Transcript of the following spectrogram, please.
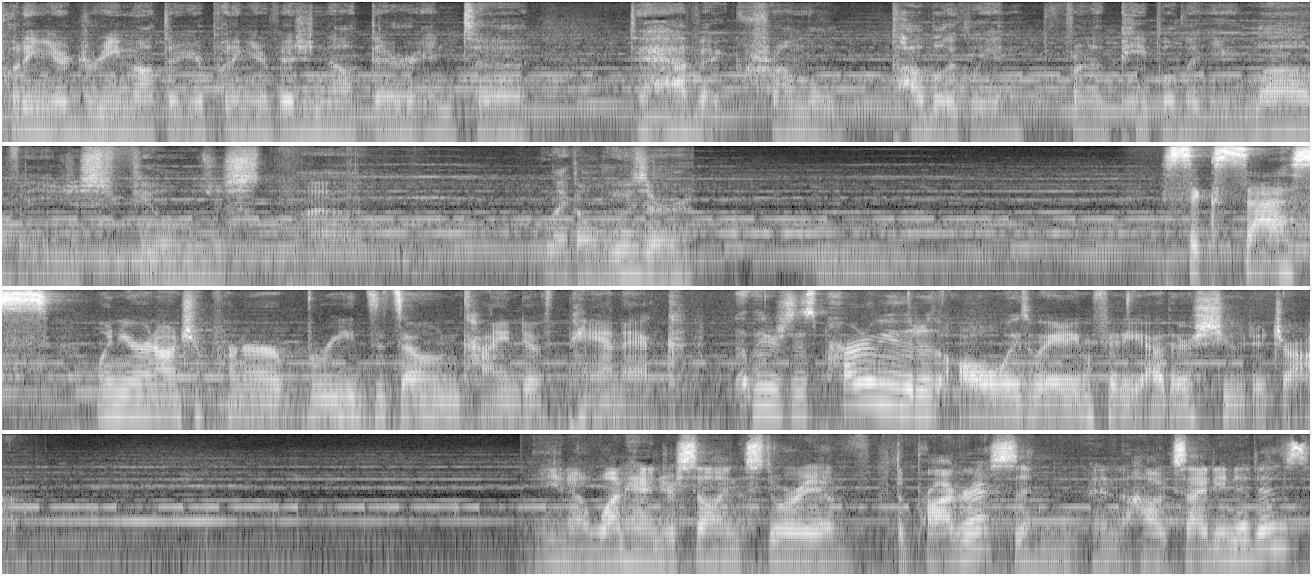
putting your dream out there. You're putting your vision out there. And to, to have it crumble publicly in front of people that you love, that you just feel just uh, like a loser. Success, when you're an entrepreneur, breeds its own kind of panic. There's this part of you that is always waiting for the other shoe to drop. You know, one hand, you're selling the story of the progress and, and how exciting it is,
